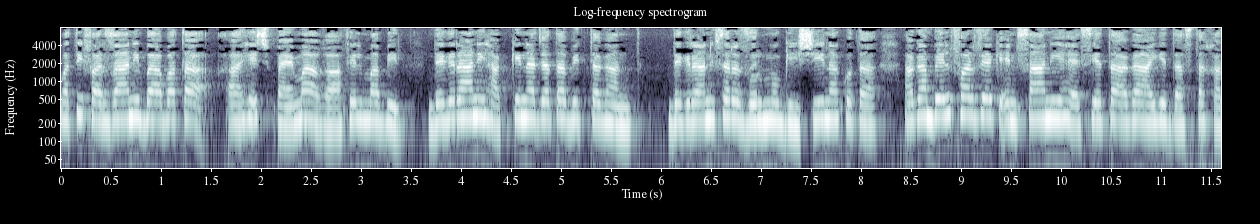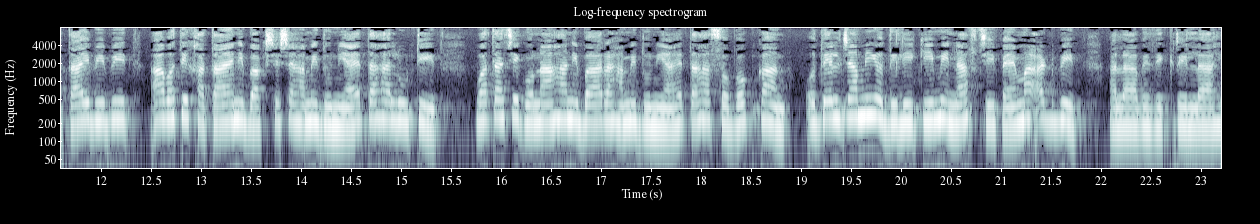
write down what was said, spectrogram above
وتی فرزانی بابتا اہچ پیما غافل مبید دگرانی حقی نجتا بیتگانت دگرانی سر ظلم و گیشی نہ کتا اگا بل فرض ہے کہ انسانی حیثیت اگا آئیے دستہ خطائی بھی بیت آبتی خطائنی بخشش ہمیں دنیا تہا لوٹیت۔ وتا چی گناہ بارا ہمی دنیا تہا سبک کند او دل جمی او دلی کیمی نف چی پیما اڈبیت۔ اللہ بذکر اللہ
